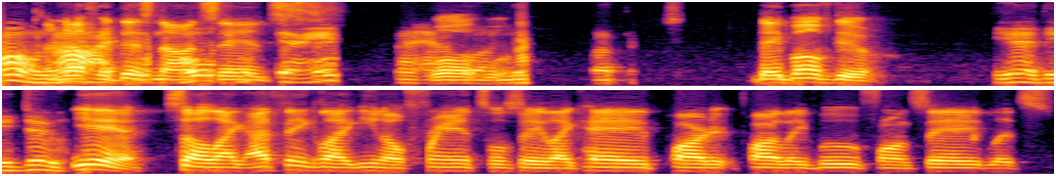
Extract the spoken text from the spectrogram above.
oh, enough no, of this nonsense. Well, they both do. Yeah, they do. Yeah, so like I think like you know France will say like, hey, parlez parlez-vous français? Let's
